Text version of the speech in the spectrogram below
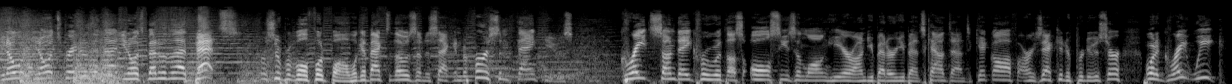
you know you know what's greater than that? You know what's better than that? Bets for Super Bowl football. We'll get back to those in a second. But first, some thank yous. Great Sunday crew with us all season long here on You Better You Bet's Countdown to Kickoff. Our executive producer. What a great week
